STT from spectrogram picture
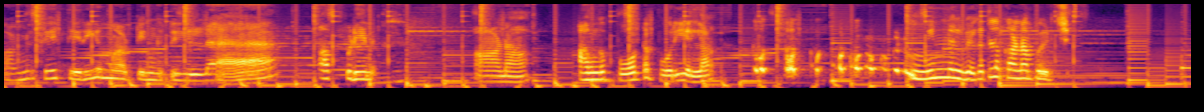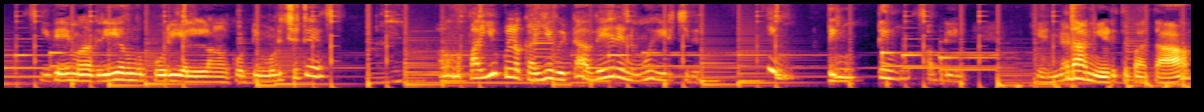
கண்ணுக்கே தெரிய மாட்டேங்குது இல்ல? அப்படின்னு. ஆனா அவங்க போட்ட பொரியெல்லாம் மின்னல் வேகத்துல காணா போயிடுச்சு. இதே மாதிரி அவங்க பொரியெல்லாம் கொட்டி முடிச்சுட்டு அவங்க பையக்குள்ள கையை விட்டா வேற என்னமோ இடிக்குது. டிங் டிங் டிங் அப்படின்னு. என்னடா நீ எடுத்து பார்த்தா?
